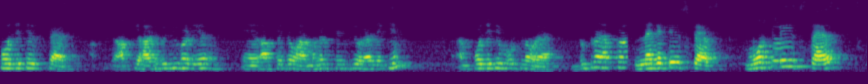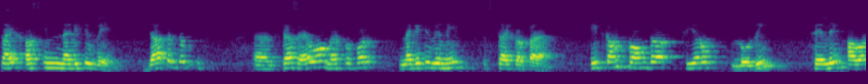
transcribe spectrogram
positive stress आपकी हार्ट बीट भी बढ़ रही है आपके जो हार्मोनल चेंज भी हो रहा है, लेकिन पॉजिटिव उसमें हो रहा है। दूसरा है आपका negative stress mostly stress strike us in negative way ज़्यादातर जब स्ट्रेस है वो मेरे ऊपर नेगेटिव वे में ही स्ट्राइक करता है। It comes from the fear of losing failing our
